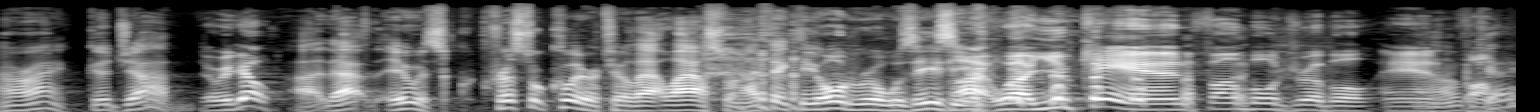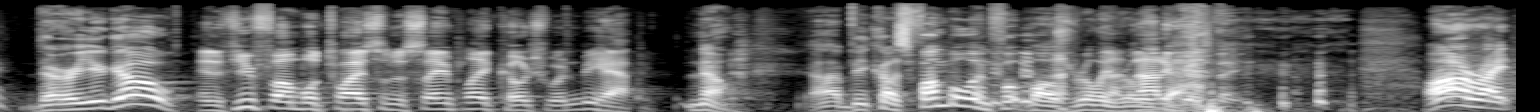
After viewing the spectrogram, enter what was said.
All right. Good job. There we go. Uh, that it was crystal clear till that last one. I think the old rule was easier. All right, well, you can fumble, dribble, and okay. fumble. There you go. And if you fumble twice on the same play, coach wouldn't be happy. No, uh, because fumble in football is really, Not- really not a good thing. All right.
